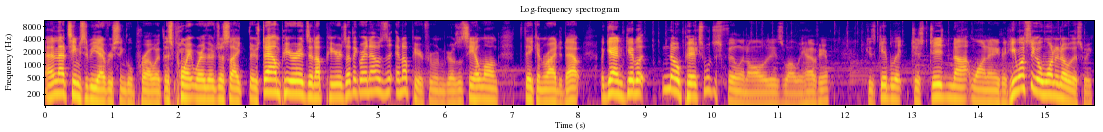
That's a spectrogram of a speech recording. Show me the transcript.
And that seems to be every single pro at this point where they're just like, there's down periods and up periods. I think right now is an up period for women girls. Let's see how long they can ride it out. Again, Giblet, no picks. We'll just fill in all of these while we have here. Because Giblet just did not want anything. He wants to go 1 and 0 this week.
